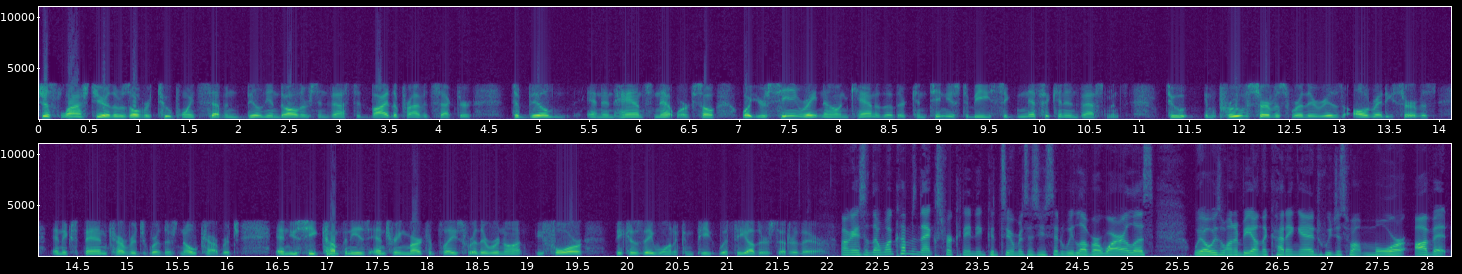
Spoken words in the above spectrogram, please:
just last year there was over 2.7 billion dollars invested by the private sector to build and enhanced networks. So what you're seeing right now in Canada, there continues to be significant investments to improve service where there is already service and expand coverage where there's no coverage. And you see companies entering marketplace where they were not before because they want to compete with the others that are there. Okay, so then what comes next for Canadian consumers? As you said, we love our wireless. We always want to be on the cutting edge. We just want more of it.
